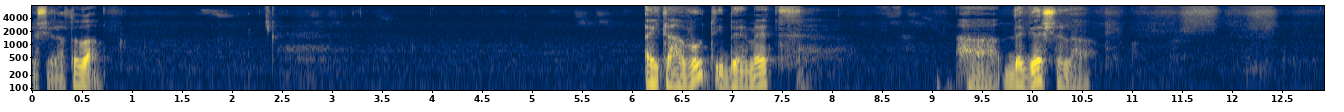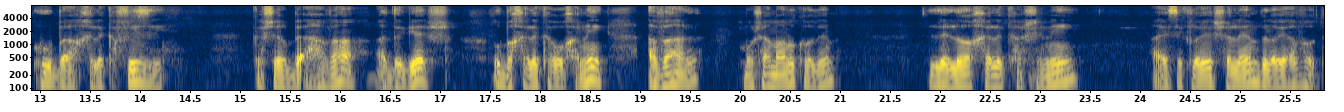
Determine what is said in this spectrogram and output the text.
זו שאלה טובה. ההתאהבות היא באמת, הדגש שלה הוא בחלק הפיזי, כאשר באהבה הדגש הוא בחלק הרוחני, אבל, כמו שאמרנו קודם, ללא החלק השני, העסק לא יהיה שלם ולא יעבוד.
